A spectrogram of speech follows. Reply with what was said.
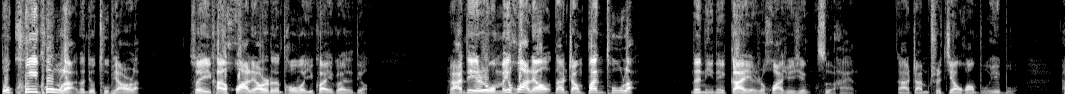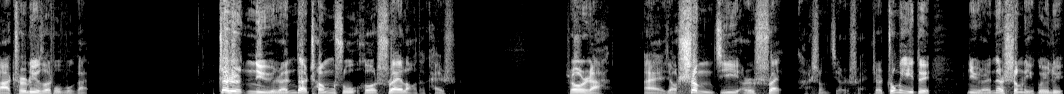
都亏空了，那就秃瓢了。所以看化疗的那头发一块一块的掉。啊，那人我没化疗，但长斑秃了，那你那肝也是化学性损害了，啊，咱们吃姜黄补一补，啊，吃绿色补补肝。这是女人的成熟和衰老的开始，是不是啊？哎，叫盛极而衰啊，盛极而衰。这中医对女人的生理规律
